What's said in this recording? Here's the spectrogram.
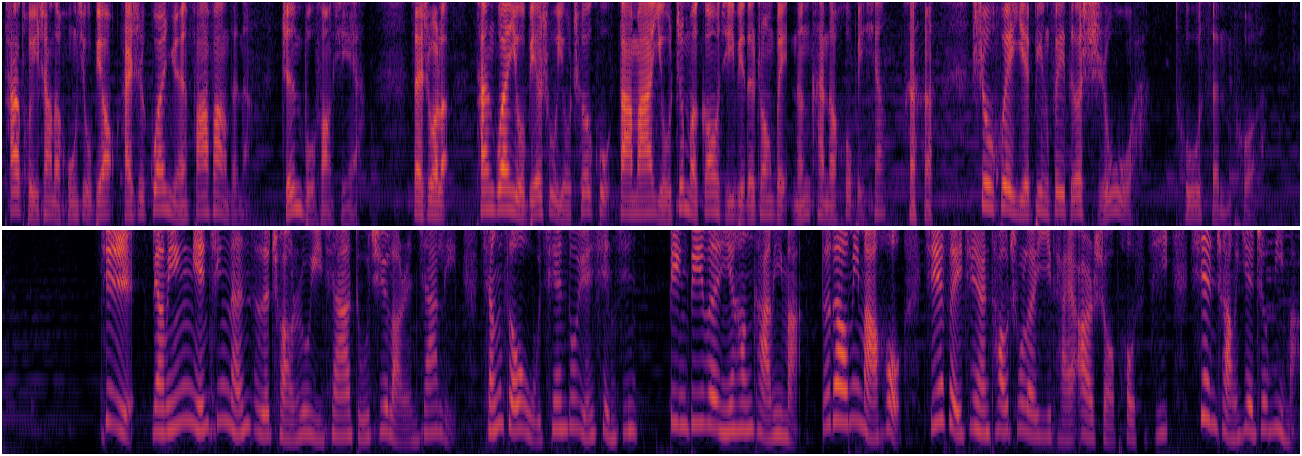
她腿上的红袖标还是官员发放的呢，真不放心呀。再说了，贪官有别墅有车库，大妈有这么高级别的装备，能看到后备箱，呵呵，受贿也并非得实物啊，图森破。近日，两名年轻男子闯入一家独居老人家里，抢走五千多元现金，并逼问银行卡密码。得到密码后，劫匪竟然掏出了一台二手 POS 机，现场验证密码，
